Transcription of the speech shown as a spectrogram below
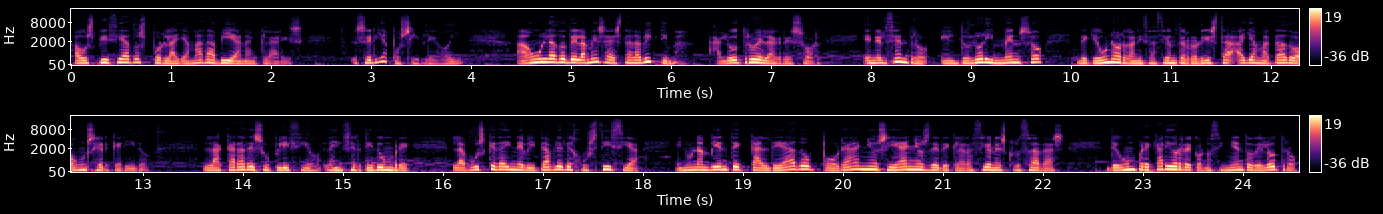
auspiciados por la llamada Vía Nanclares. ¿Sería posible hoy? A un lado de la mesa está la víctima, al otro el agresor. En el centro, el dolor inmenso de que una organización terrorista haya matado a un ser querido. La cara de suplicio, la incertidumbre, la búsqueda inevitable de justicia en un ambiente caldeado por años y años de declaraciones cruzadas, de un precario reconocimiento del otro,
